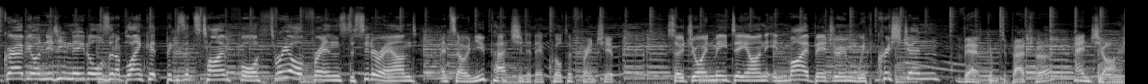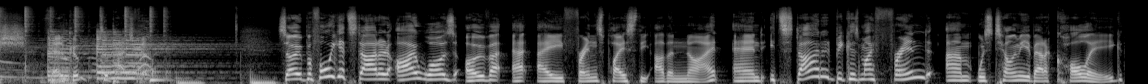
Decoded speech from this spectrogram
Grab your knitting needles and a blanket because it's time for three old friends to sit around and sew a new patch into their quilt of friendship. So join me, Dion, in my bedroom with Christian Welcome to Patchwork. and Josh. Welcome to Patchwork. So before we get started, I was over at a friend's place the other night, and it started because my friend um, was telling me about a colleague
